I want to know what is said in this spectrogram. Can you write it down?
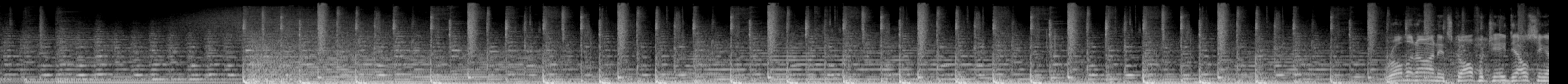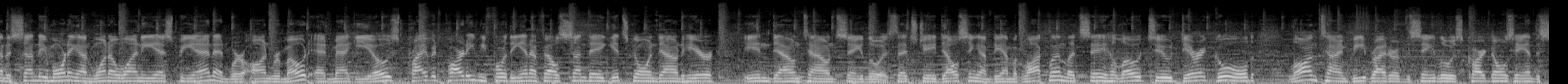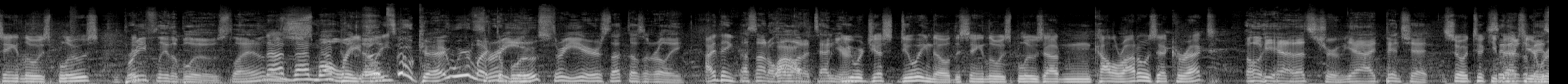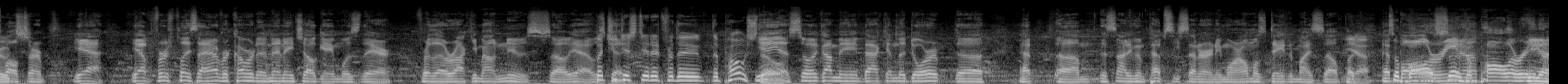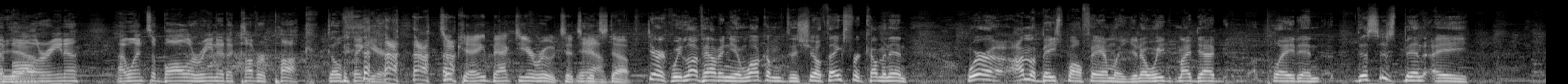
Rolling on, it's Golf with Jay Delsing on a Sunday morning on 101 ESPN, and we're on remote at Maggie O's private party before the NFL Sunday gets going down here in downtown St. Louis. That's Jay Delsing. I'm Dan McLaughlin. Let's say hello to Derrick Goold, longtime beat writer of the St. Louis Cardinals and the St. Louis Blues. Briefly, the Blues. Like, Not- not- small not briefly. It's okay. We're like three, the Blues. Three years. That doesn't really. I think That's not a whole lot of tenure. You were just doing though the St. Louis Blues out in Colorado. Is that correct? Oh yeah, that's true. Yeah, I'd pinch hit. So it took you See, back to a your baseball roots. term. Yeah, yeah. First place I ever covered an NHL game was there for the Rocky Mountain News. So yeah, it was But you good. just did it for the the post. yeah, though. yeah. So it got me back in the door. The at um, it's not even Pepsi Center anymore. I almost dated myself, but Yeah. at It's a Ball, ball- so Arena, the Ball Arena, yeah, yeah. Ball Arena. I went to Ball Arena to cover puck. Go figure. It's okay. Back to your roots. It's Yeah. good stuff. Derrick, we love having you and welcome to the show. Thanks for coming in. We're a, I'm a baseball family. You know, we my dad played, and this has been a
